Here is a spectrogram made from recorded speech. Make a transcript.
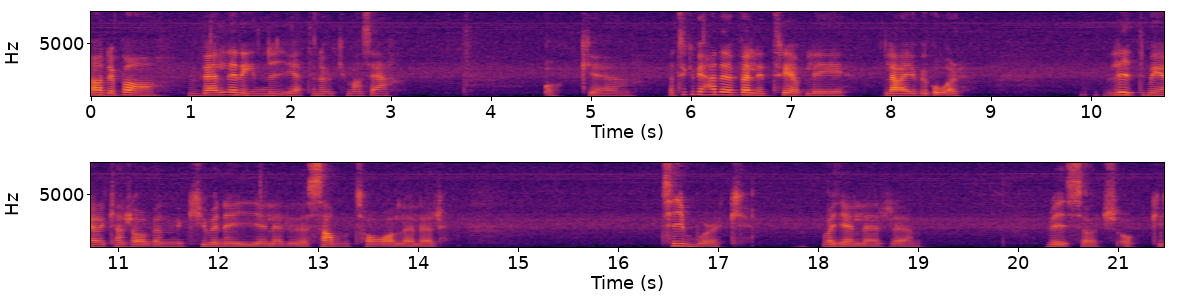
ja, det bara väller in nyheter nu kan man säga. Och eh, jag tycker vi hade väldigt trevlig live igår. Lite mer kanske av en Q&A eller samtal eller teamwork vad gäller eh, research och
